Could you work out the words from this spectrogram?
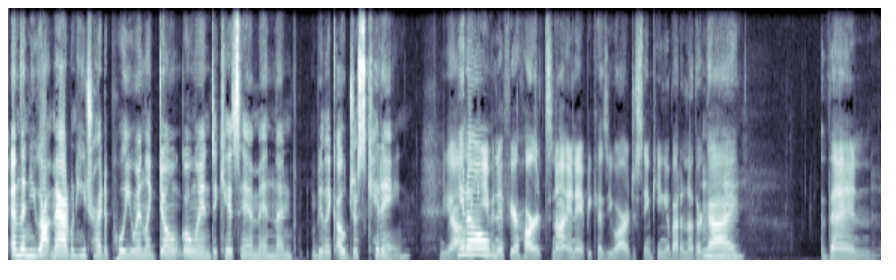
And then you got mad when he tried to pull you in, like, don't go in to kiss him, and then be like, oh, just kidding. Yeah, You like know- even if your heart's not in it because you are just thinking about another guy, Mm-hmm. then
